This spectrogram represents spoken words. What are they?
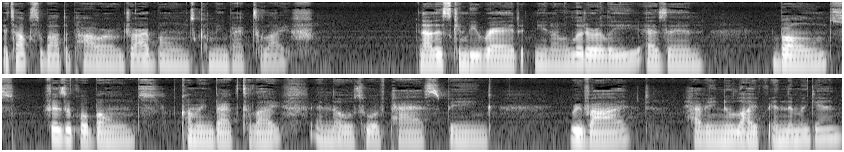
it talks about the power of dry bones coming back to life. Now, this can be read, you know, literally, as in bones, physical bones coming back to life, and those who have passed being revived, having new life in them again.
